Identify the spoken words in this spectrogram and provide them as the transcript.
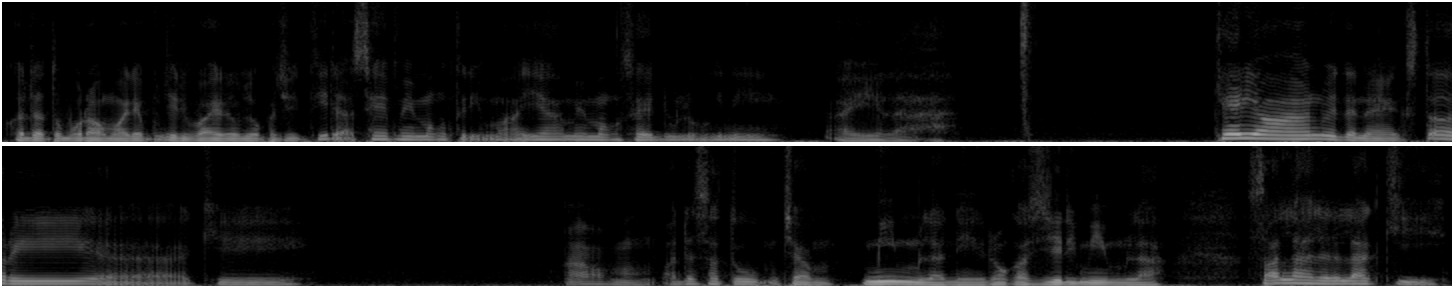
Kau dah tahu dia pun jadi viral juga pakcik. Tidak saya memang terima. Ya memang saya dulu begini. Ayolah Carry on with the next story. Uh, Okay. Um, Ada satu macam Meme lah ni. Orang kasih jadi meme lah. Salah lelaki.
